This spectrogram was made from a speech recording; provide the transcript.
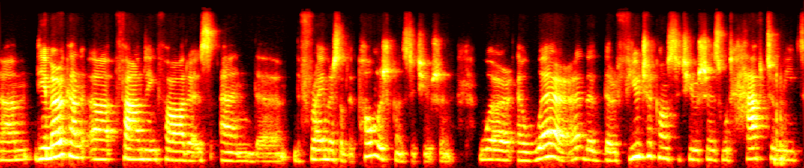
Um, the American uh, founding fathers and uh, the framers of the Polish constitution were aware that their future constitutions would have to meet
